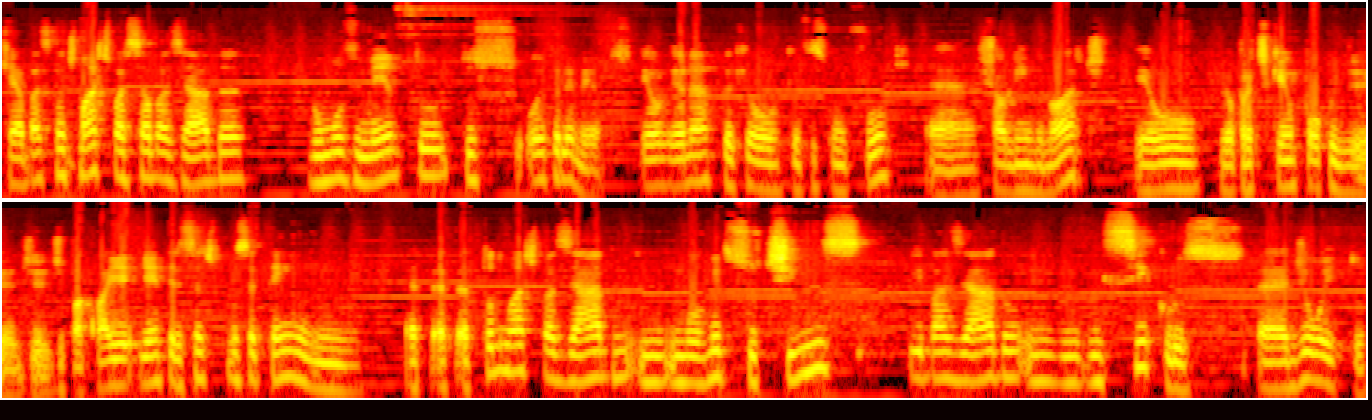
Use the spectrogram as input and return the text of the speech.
que é basicamente uma arte marcial baseada no movimento dos oito elementos. Eu, eu na época que eu, que eu fiz Kung Fu, é, Shaolin do Norte, eu, eu pratiquei um pouco de, de, de e, e é interessante que você tem um. É, é, é toda uma arte baseada em, em, movimentos sutis e baseado em, em, em ciclos é, de oito.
